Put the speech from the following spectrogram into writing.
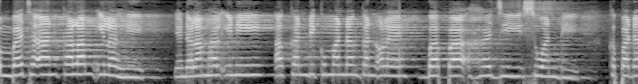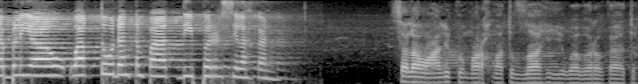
pembacaan kalam ilahi yang dalam hal ini akan dikumandangkan oleh Bapak Haji Suwandi. Kepada beliau waktu dan tempat dipersilahkan. Assalamualaikum warahmatullahi wabarakatuh.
